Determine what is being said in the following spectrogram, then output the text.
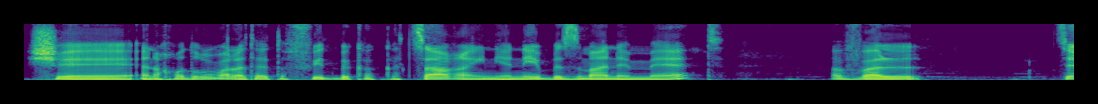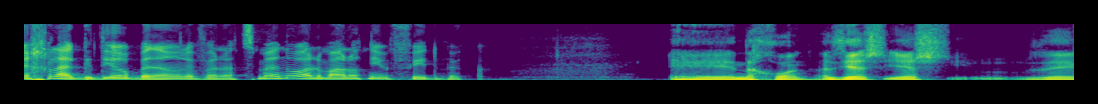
שאנחנו מדברים על לתת את הפידבק הקצר, הענייני, בזמן אמת, אבל צריך להגדיר בינינו לבין עצמנו על מה נותנים פידבק. אה, נכון. אז יש, יש, זה,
